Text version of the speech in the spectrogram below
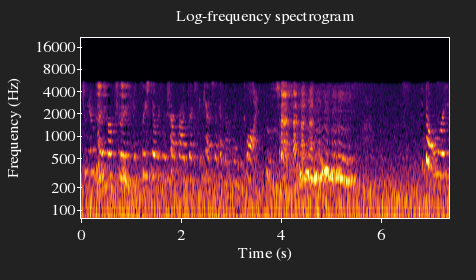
to implant rupturing, and please stay away from sharp objects and cats that have not been declawed. Don't worry,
